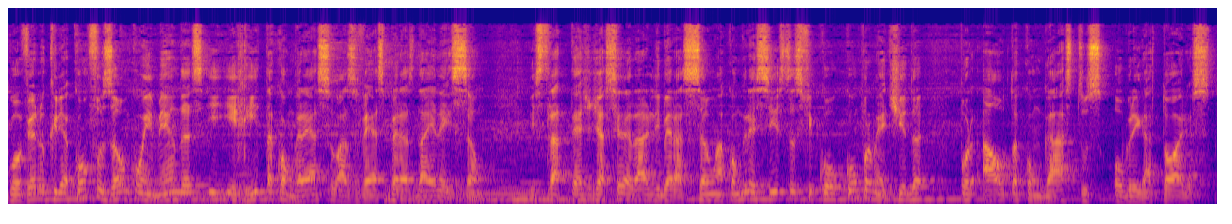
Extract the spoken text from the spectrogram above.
Governo cria confusão com emendas e irrita Congresso às vésperas da eleição. Estratégia de acelerar liberação a congressistas ficou comprometida por alta com gastos obrigatórios.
